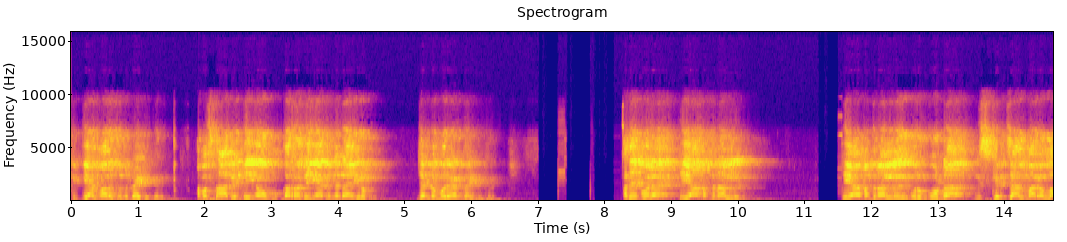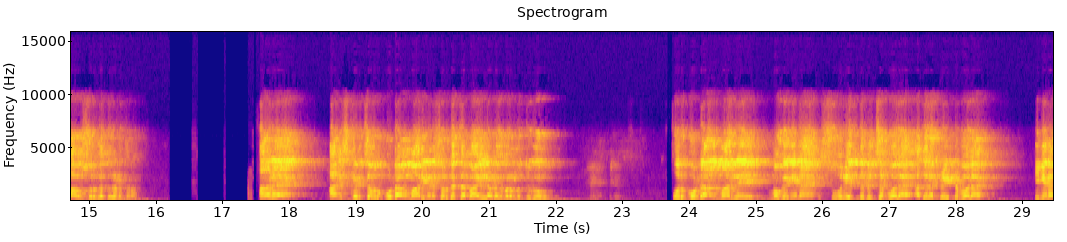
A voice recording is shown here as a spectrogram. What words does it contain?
കിട്ടിയ ആൾമാർ ചൊന്നിട്ടായിട്ടിരിക്കരുത് അപ്പൊ സാബിത്തീങ്ങവും മുക്കറബീങ്ങ ചൊന്നിട്ടായെങ്കിലും രണ്ടും ഒരേ അർത്ഥമായിട്ടിരിക്കരുത് അതേപോലെ ഖിയാമത്ത് നാളിൽ ഖിയാമത്ത് നാളിൽ ഒരു കൂട്ട നിസ്കരിച്ച ആൾമാർ അള്ളാഹു സ്വർഗത്ത് കിടത്തറ അങ്ങനെ ആ നിസ്കരിച്ച ഒരു കൂട്ട ആൾമാർ ഇങ്ങനെ സ്വർഗത്തെ ബായിലൂടെ പറമ്പത്തുകൂ ഒരു കൂട്ട ആൾമാരുടെ മുഖം ഇങ്ങനെ സൂര്യത്തെ വിളിച്ച പോലെ അതിലെ ബ്രൈറ്റ് പോലെ ഇങ്ങനെ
